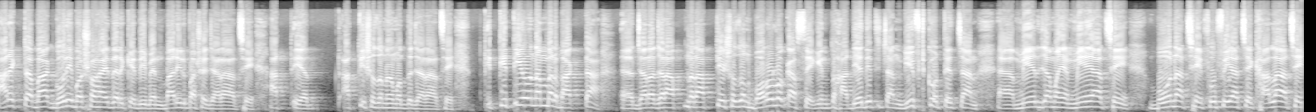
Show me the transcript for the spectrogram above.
আরেকটা ভাগ গরিব অসহায়দেরকে দিবেন। বাড়ির পাশে যারা আছে, আত্মীয় আত্মীয় স্বজনের মধ্যে যারা আছে তৃতীয় নাম্বার ভাগটা যারা যারা আপনার আত্মীয় স্বজন বড় লোক আছে, কিন্তু হাদিয়া দিতে চান গিফট করতে চান মেয়ের জামাই মেয়ে আছে, বোন আছে, ফুফি আছে, খালা আছে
